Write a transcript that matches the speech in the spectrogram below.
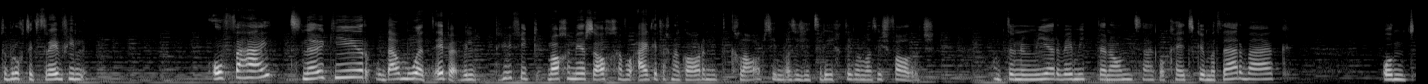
Da braucht extrem viel Offenheit, Neugier und auch Mut. Eben, weil häufig machen wir Sachen, die eigentlich noch gar nicht klar sind, was ist jetzt richtig und was ist falsch. Und dann müssen wir wie miteinander sagen, okay, jetzt gehen wir diesen Weg und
